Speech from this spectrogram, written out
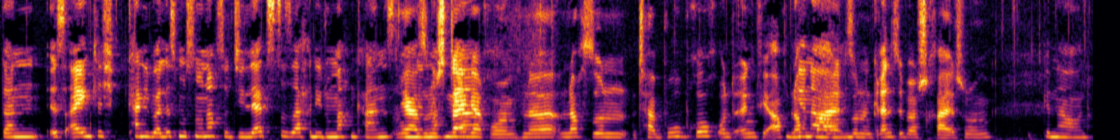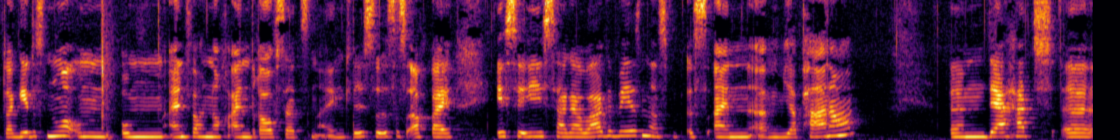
dann ist eigentlich Kannibalismus nur noch so die letzte Sache, die du machen kannst. Um ja, so eine Steigerung, ne? Noch so ein Tabubruch und irgendwie auch nochmal genau. so eine Grenzüberschreitung. Genau, da geht es nur um, um einfach noch einen draufsetzen eigentlich. So ist es auch bei Issei Sagawa gewesen. Das ist ein ähm, Japaner. Ähm, der hat äh,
